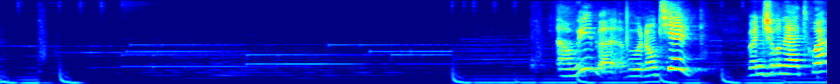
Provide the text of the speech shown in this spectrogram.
Ah oui, bah, volontiers. Bonne journée à toi.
